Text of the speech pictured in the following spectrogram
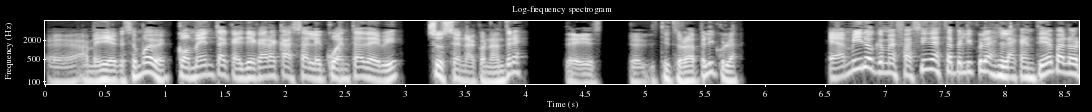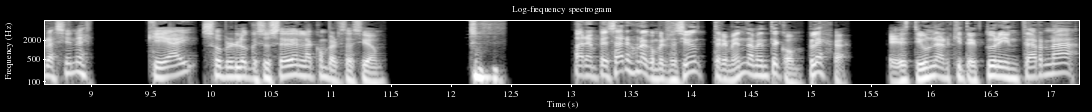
Eh, a medida que se mueve. Comenta que al llegar a casa le cuenta a Debbie su cena con André. Es el título de la película. Eh, A mí lo que me fascina de esta película es la cantidad de valoraciones que hay sobre lo que sucede en la conversación. Para empezar, es una conversación tremendamente compleja. Es de una arquitectura interna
